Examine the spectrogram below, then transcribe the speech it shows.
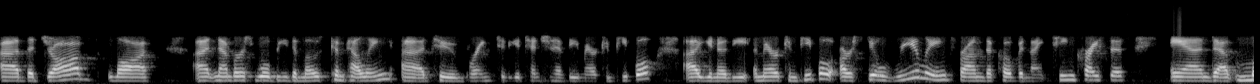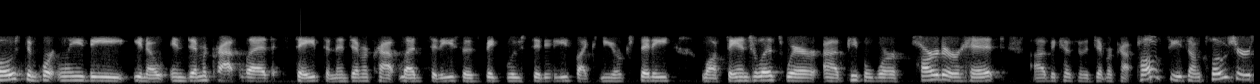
Uh, the jobs loss uh, numbers will be the most compelling uh, to bring to the attention of the American people. Uh, you know, the American people are still reeling from the COVID 19 crisis and uh, most importantly, the you know in Democrat-led states and in Democrat-led cities, those big blue cities like New York City, Los Angeles, where uh, people were harder hit uh, because of the Democrat policies on closures,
